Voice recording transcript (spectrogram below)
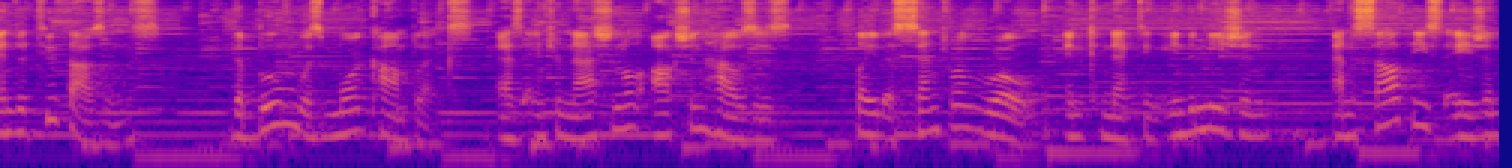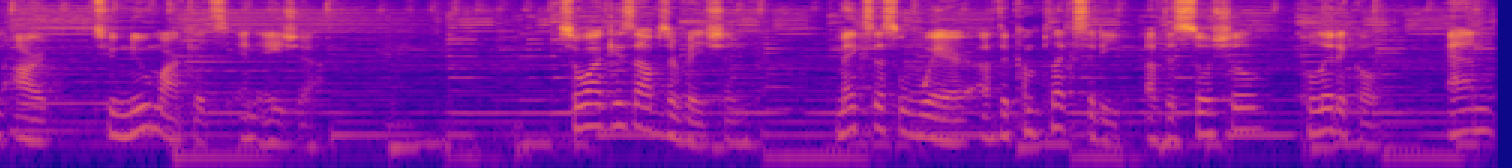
In the 2000s, the boom was more complex as international auction houses played a central role in connecting Indonesian and Southeast Asian art to new markets in Asia. Suwage's observation makes us aware of the complexity of the social political, and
